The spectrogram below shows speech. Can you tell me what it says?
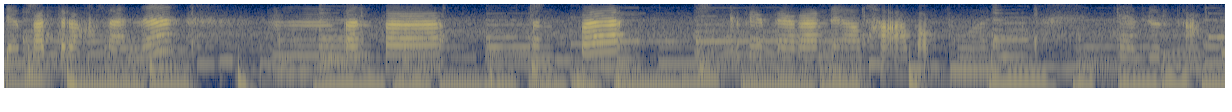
dapat terlaksana um, tanpa tanpa keteteran dalam hal apa pun. Dan menurut aku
